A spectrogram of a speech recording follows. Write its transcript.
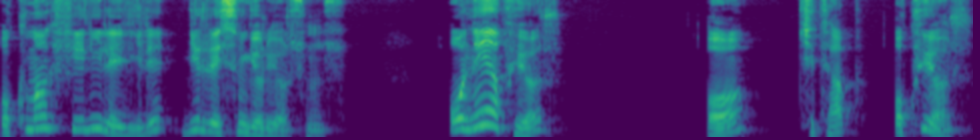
okumak fiiliyle ilgili bir resim görüyorsunuz. O ne yapıyor? O kitap okuyor.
